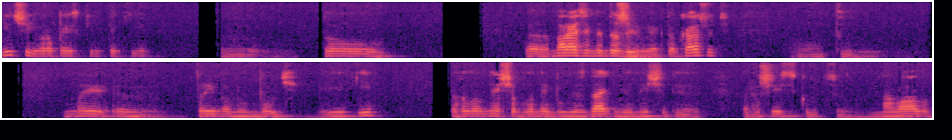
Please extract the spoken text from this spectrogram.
інші європейські літаки, е, то е, наразі не до як то кажуть. От, е, ми е, приймемо будь-які. Головне, щоб вони були здатні знищити рашистську цю навалу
